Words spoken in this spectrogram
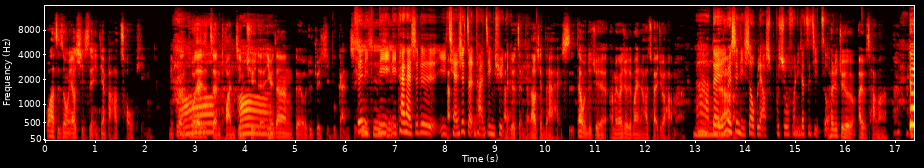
袜子这种要洗之前一定要把它抽平，你不能拖在是整团进去的，因为这样对我就觉得洗不干净。所以你你你太太是不是以前是整团进去的？就整团到现在还是，但我就觉得啊，没关系，我就帮你拉出来就好嘛。啊，对，因为是你受不了不舒服，你就自己做。他就觉得啊，有差吗？对。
